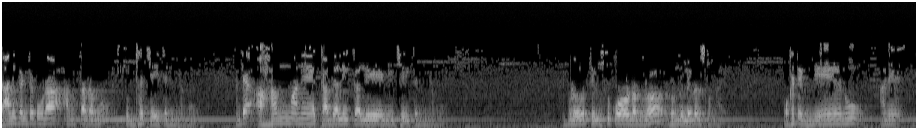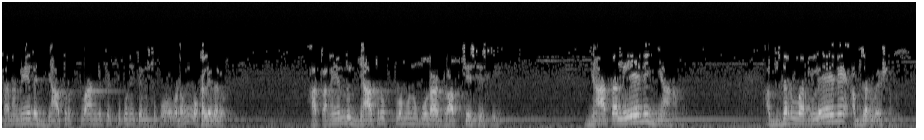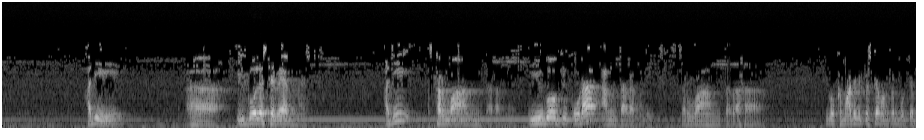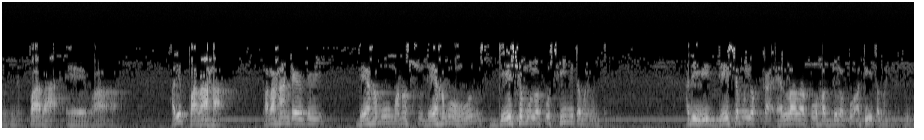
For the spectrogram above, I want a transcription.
దానికంటే కూడా అంతరము శుద్ధ చైతన్యము. అంటే అహం అనే కదలిక లేని చైతన్యము. ఇప్పుడు తెలుసుకోవడంలో రెండు లెవెల్స్ ఉన్నాయి. ఒకటి నేను అనే తన మీద జ్ఞాతృత్వాన్ని పెట్టుకుని తెలుసుకోవడం ఒక లెవెల్. ఆ తన ఎందు జ్ఞాతృత్వమును కూడా డ్రాప్ చేసేసి జ్ఞాతలేని జ్ఞానం అబ్జర్వర్ లేని అబ్జర్వేషన్. అది ఈగోలెస్ అవేర్నెస్. అది సర్వాంతరము ఈగోకి కూడా అంతరం. సర్వాంతర. ఇంకొక మాట చెప్పేస్తే మంత్రం పూర్తయిపోతుంది. పర ఏవా. అది పరహ. పరహ అంటే ఏమిటి? దేహము మనస్సు దేహము దేశములకు సీమితమై ఉంటుంది. అది దేశము యొక్క ఎల్లలకు హద్దులకు అతీతమైనది.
